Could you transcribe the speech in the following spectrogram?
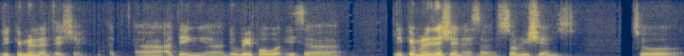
decriminalization. Uh, I think uh, the way forward is uh, decriminalization as a solutions. So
